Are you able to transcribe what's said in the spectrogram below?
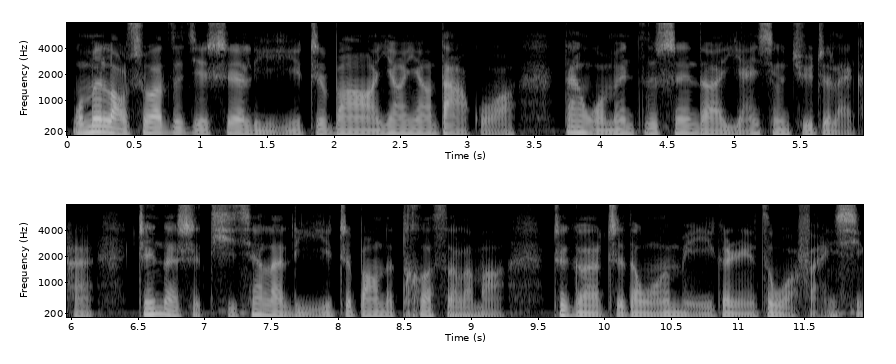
我们老说自己是礼仪之邦、泱泱大国，但我们自身的言行举止来看，真的是体现了礼仪之邦的特色了吗？这个值得我们每一个人自我反省。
